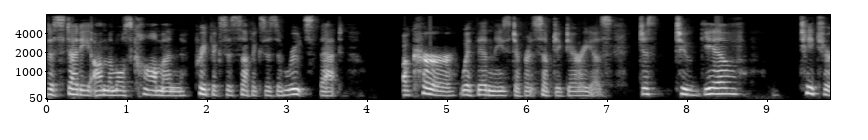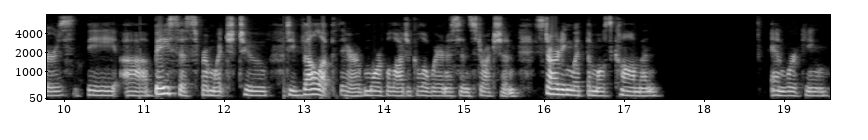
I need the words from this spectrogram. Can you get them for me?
the study on the most common prefixes suffixes and roots that occur within these different subject areas just to give teachers the uh, basis from which to develop their morphological awareness instruction, starting with the most common and working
